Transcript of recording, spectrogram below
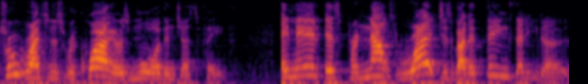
True righteousness requires more than just faith. A man is pronounced righteous by the things that he does.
